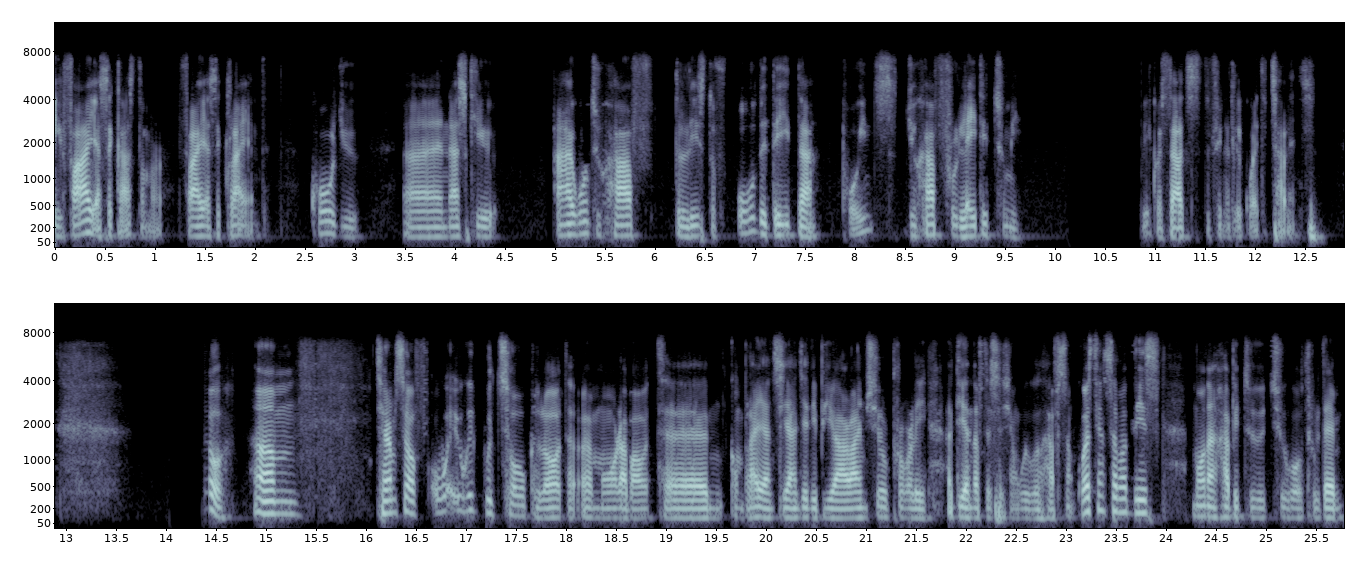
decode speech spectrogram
if I, as a customer, if I, as a client, call you and ask you, I want to have the list of all the data points you have related to me, because that's definitely quite a challenge. So, um, in terms of, we could talk a lot uh, more about um, compliance and GDPR. I'm sure probably at the end of the session we will have some questions about this. More than happy to to go through them.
